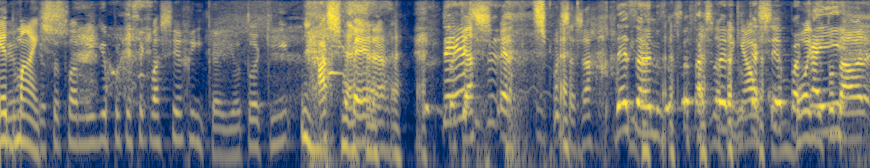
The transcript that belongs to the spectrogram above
É Eu- demais. Eu sou tua amiga porque eu sei que vais ser rica e eu estou aqui à espera. Estou aqui à espera. Despacha já. 10 anos, a pessoa está à espera cachê para cair. toda hora.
